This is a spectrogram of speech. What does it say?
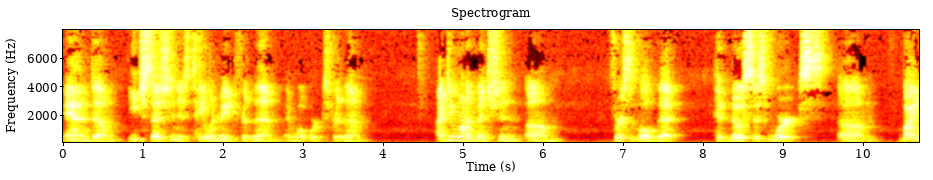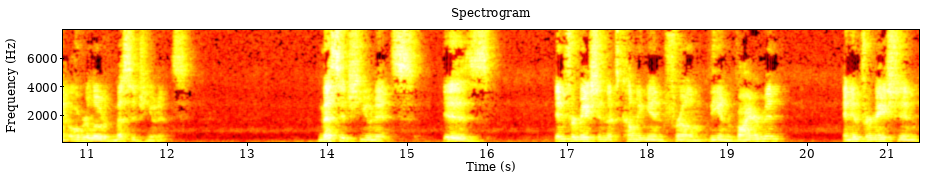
and um, each session is tailor made for them and what works for them. I do want to mention, um, first of all, that hypnosis works um, by an overload of message units. Message units is information that's coming in from the environment and information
